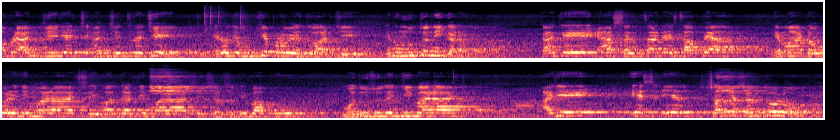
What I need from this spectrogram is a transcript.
આપણે અન્ન જે જે અન્ન ક્ષેત્ર છે, એનો જે મુખ્ય પ્રવેશ દ્વાર છે, એનું નૂતનીકરણ. કારણ કે આ સંસ્થાને સ્થાપ્યા એમાં ડોંગરીજી મહારાજ, શ્રી વાલદાસજી મહારાજ, શ્રી સરસ્વતી બાપુ, મધુસૂદનજી મહારાજ. આજે એ એ સર્વ સંતોનો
